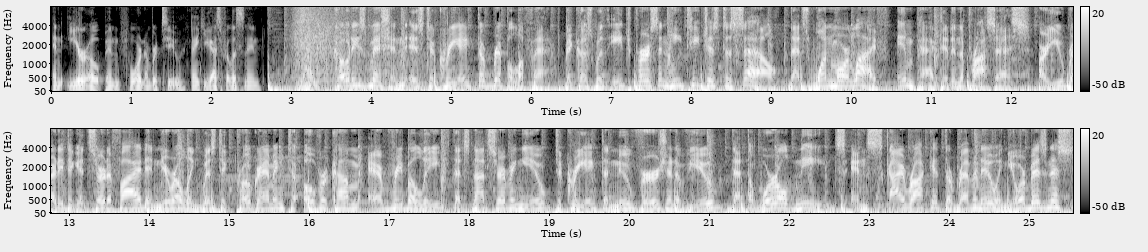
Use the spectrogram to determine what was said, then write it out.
an ear open for number two. Thank you guys for listening. Cody's mission is to create the ripple effect because with each person he teaches to sell, that's one more life impacted in the process. Are you ready to get certified in neuro linguistic programming to overcome every belief that's not serving you, to create the new version of you that the world needs, and skyrocket the revenue in your business?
